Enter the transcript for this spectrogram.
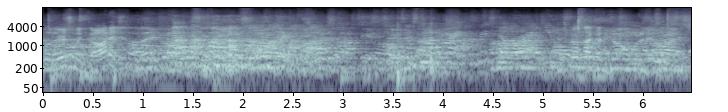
Well, there's the Guardian. Feels like a dome with a drawing to.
